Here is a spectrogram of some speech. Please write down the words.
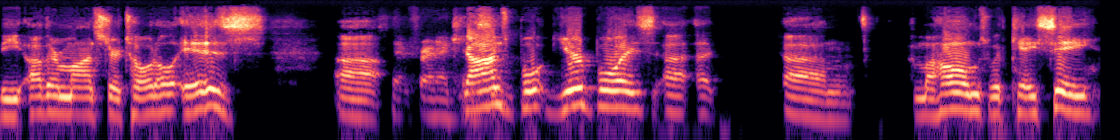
the other monster total is uh, John's bo- your boys um, Mahomes with KC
